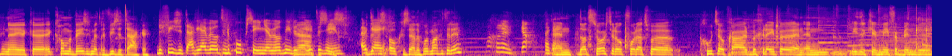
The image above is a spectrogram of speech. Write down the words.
nee, ik, ik hou me bezig met de vieze taken. de vieze taak. Jij wilt de poep zien, jij wilt niet het ja, eten zien. Maar Oké, Dit is ook gezellig hoor. Mag het erin? Mag erin. Ja. En dat zorgt er ook voor dat we goed elkaar begrijpen en, en iedere keer mee verbinden.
